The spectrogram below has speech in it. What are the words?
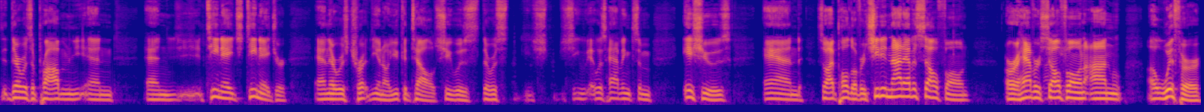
there was a problem, and and teenage teenager, and there was you know you could tell she was there was she, she was having some issues, and so I pulled over, and she did not have a cell phone or have her cell phone on uh, with her.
